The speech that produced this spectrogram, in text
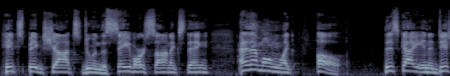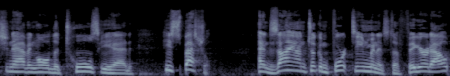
hits big shots, doing the Save Our Sonics thing. And at that moment, I'm like, oh, this guy, in addition to having all the tools he had, he's special. And Zion took him 14 minutes to figure it out.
